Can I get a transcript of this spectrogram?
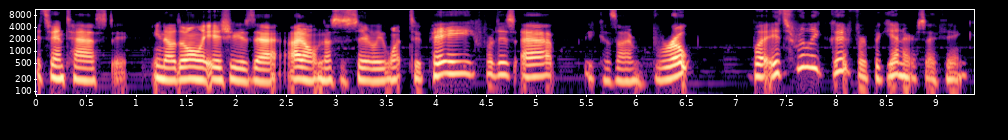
It's fantastic. You know, the only issue is that I don't necessarily want to pay for this app because I'm broke. But it's really good for beginners, I think.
